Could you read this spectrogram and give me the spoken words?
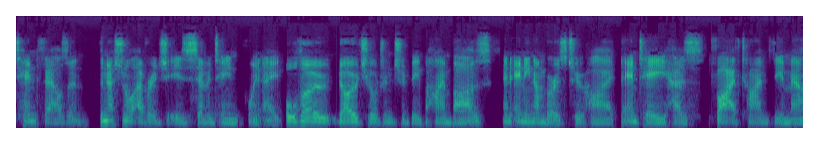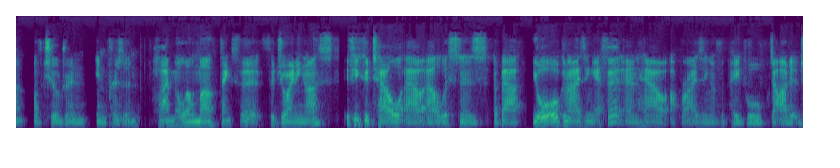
10,000. The national average is 17.8. Although no children should be behind bars and any number is too high, the NT has five times the amount of children in prison. Hi, Mililma. Thanks for, for joining us. If you could tell our, our listeners about your organising effort and how Uprising of the People started.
